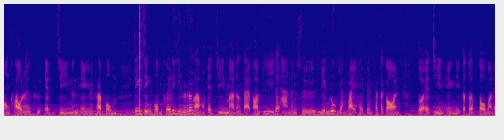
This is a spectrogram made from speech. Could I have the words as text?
ของเขานั่นก็คือเอ็ดจีนนั่นเองนะครับผม จริงๆ ผมเคยได้ยินเรื่องราวของเอ็ดจีนมาตั้งแต่ตอนที่ได้อ่านหนังสือเลี้ยงลูกอย่างไรให้เป็นฆาตกร ตัวเอ็ดจีนเองนี้ก็เติบโตมาใน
